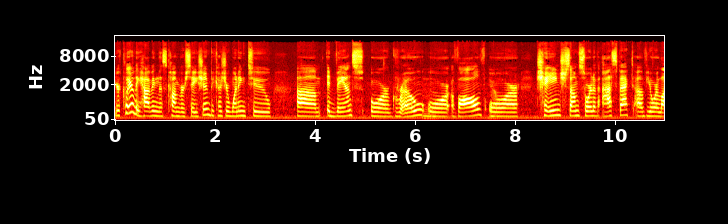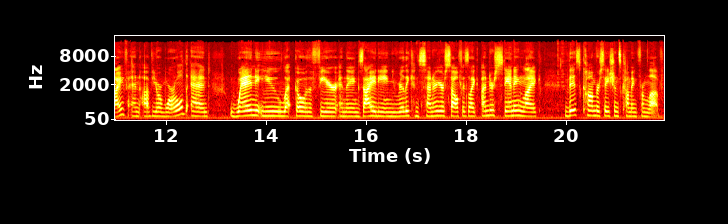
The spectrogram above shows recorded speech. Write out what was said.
you're clearly having this conversation because you're wanting to um, advance or grow mm. or evolve yeah. or change some sort of aspect of your life and of your world and when you let go of the fear and the anxiety and you really can center yourself is like understanding like this conversation's coming from love.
